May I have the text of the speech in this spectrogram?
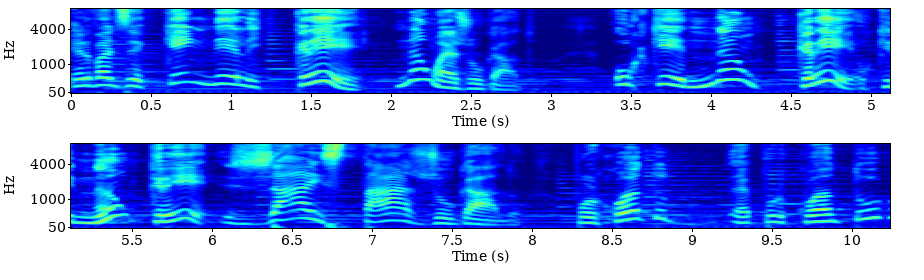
ele vai dizer, quem nele crê não é julgado. O que não crê, o que não crê, já está julgado. Porquanto, é, porquanto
